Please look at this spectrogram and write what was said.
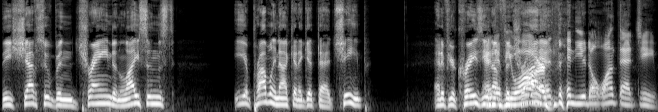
these chefs who've been trained and licensed. You're probably not going to get that cheap. And if you're crazy and enough if to you try are, it, then you don't want that cheap.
